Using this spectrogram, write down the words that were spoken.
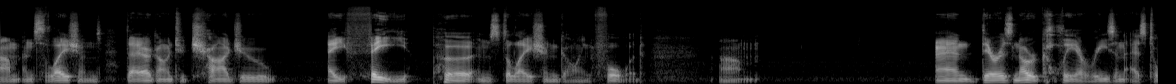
um, installations, they are going to charge you a fee per installation going forward. Um, and there is no clear reason as to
